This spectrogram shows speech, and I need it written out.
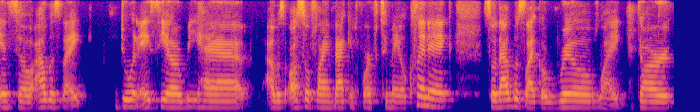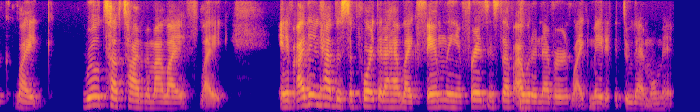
and so I was like doing ACL rehab. I was also flying back and forth to Mayo Clinic. So that was like a real like dark, like real tough time in my life. Like and if I didn't have the support that I have, like family and friends and stuff, I would have never like made it through that moment.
